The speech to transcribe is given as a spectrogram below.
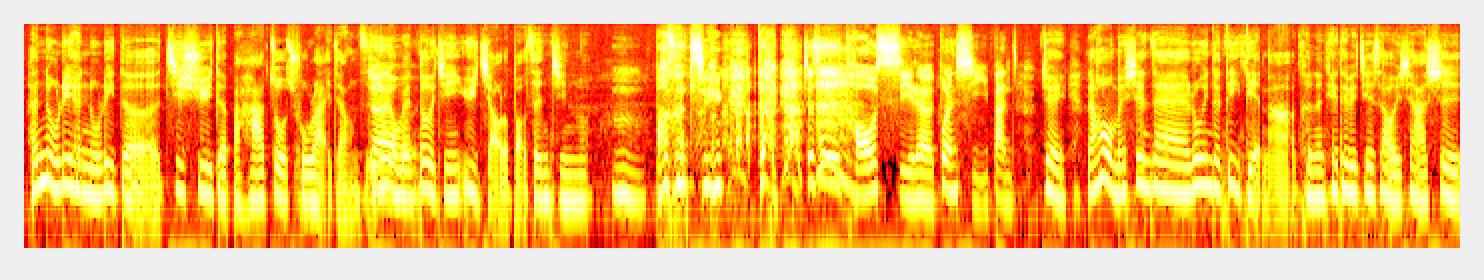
很努力、很努力的继续的把它做出来，这样子，因为我们都已经预缴了保证金了。嗯，保证金，对，就是头洗了，不能洗一半。对，然后我们现在录音的地点啊，可能可以特别介绍一下，是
